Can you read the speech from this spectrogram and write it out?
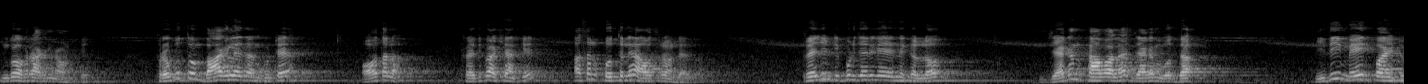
ఇంకొక రకంగా ఉంటుంది. ప్రభుత్వం బాగలేదనుకుంటే అవతల ప్రతిపక్షానికి అసలు పొత్తులే అవసరం లేదు. ప్రజెంట్ ఇప్పుడు జరిగే ఎన్నికల్లో జగన్ కావాలా జగన్ వద్దా? ఇది మెయిన్ పాయింట్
